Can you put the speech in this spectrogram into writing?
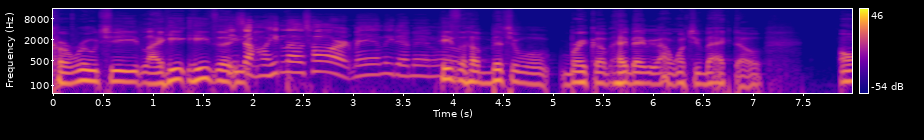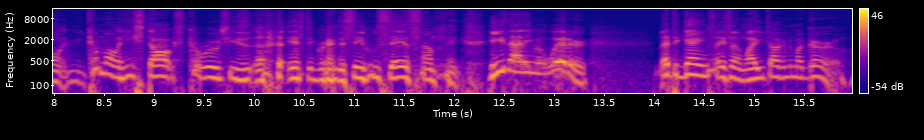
Karrueche. Like he he's a He's a he loves hard, man. Leave that man alone. He's a habitual breakup. Hey, baby, I want you back though. On, come on, he stalks Karrueche's uh, Instagram to see who says something. He's not even with her. Let the game say something. Why are you talking to my girl?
